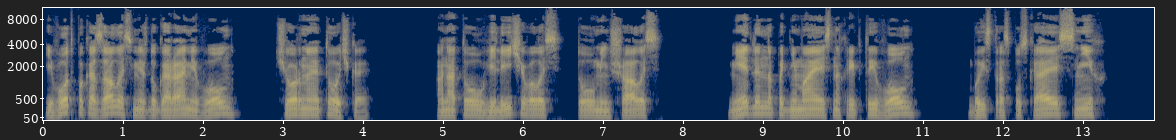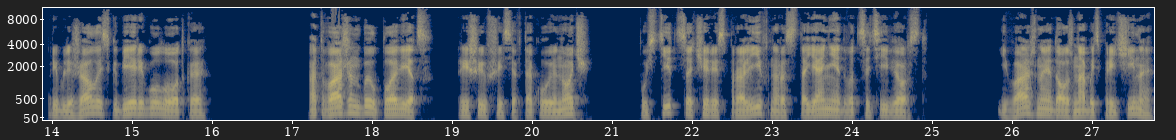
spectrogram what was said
И вот показалась между горами волн черная точка. Она то увеличивалась, то уменьшалась, медленно поднимаясь на хребты волн, быстро спускаясь с них, приближалась к берегу лодка. Отважен был пловец, решившийся в такую ночь пуститься через пролив на расстояние двадцати верст. И важная должна быть причина,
